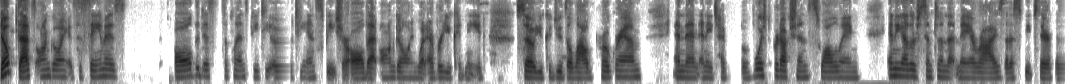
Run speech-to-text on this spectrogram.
Nope, that's ongoing. It's the same as all the disciplines, PT, OT, and speech are all that ongoing, whatever you could need. So you could do the loud program and then any type of voice production, swallowing, any other symptom that may arise that a speech therapist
